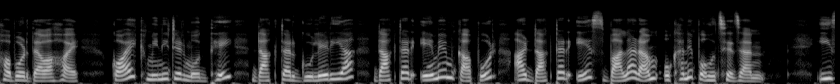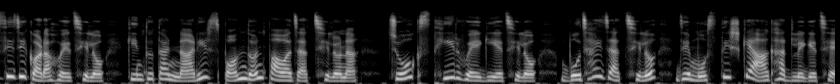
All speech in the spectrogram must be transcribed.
খবর দেওয়া হয়। কয়েক মিনিটের মধ্যেই doctor Guleria, doctor M M Kapur আর ডাক্তার এস বালারাম ওখানে পৌঁছে যান। ইসিজি করা হয়েছিল, কিন্তু তার নারীর স্পন্দন পাওয়া যাচ্ছিল না। চোখ স্থির হয়ে গিয়েছিল। বোঝাই যাচ্ছিল যে মস্তিষ্কে আঘাত লেগেছে।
